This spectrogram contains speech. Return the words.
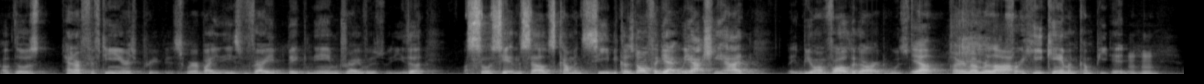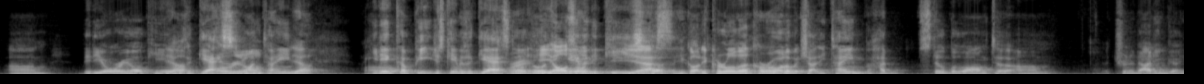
of those ten or fifteen years previous, whereby these very big name drivers would either associate themselves, come and see. Because don't forget, we actually had like Bjorn Waldegard, who's Yep, I remember that. for, he came and competed. Um, Didier Auriol came Yeah. as a guest Auriol? one time. yeah. He didn't compete; he just came as a guest. Right. Although He they also, gave him the keys yes, to he got the Corolla. Corolla, which at the time had still belonged to um, a Trinidadian guy,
